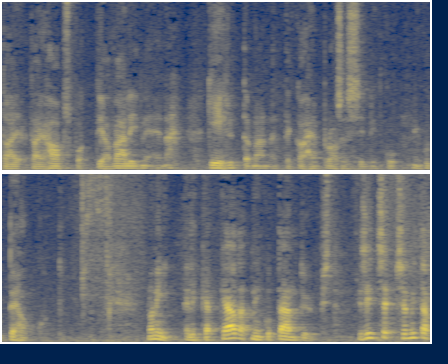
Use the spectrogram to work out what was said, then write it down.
tai, tai HubSpotia välineenä kiihdyttämään näiden kahden prosessin niin kuin, niin kuin tehokkuutta. No niin, eli käytät niin kuin tämän tyyppistä. Ja sitten se, se, mitä,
